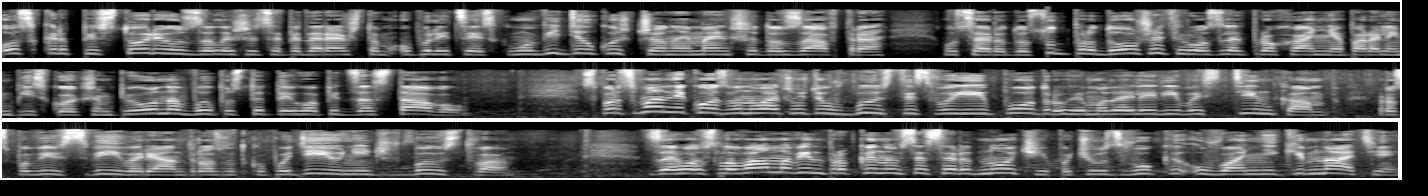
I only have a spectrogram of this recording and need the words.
Оскар Пісторіус залишиться під арештом у поліцейському відділку щонайменше до завтра. У середу суд продовжить розгляд прохання паралімпійського чемпіона випустити його під заставу. Спортсмен, якого звинувачують у вбивстві своєї подруги, моделі Ріви Стінкамп, розповів свій варіант розвитку подій у ніч вбивства. За його словами, він прокинувся серед ночі і почув звуки у ванній кімнаті.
